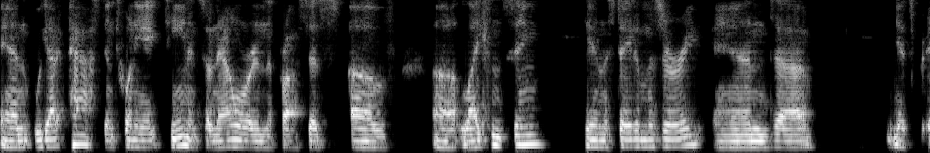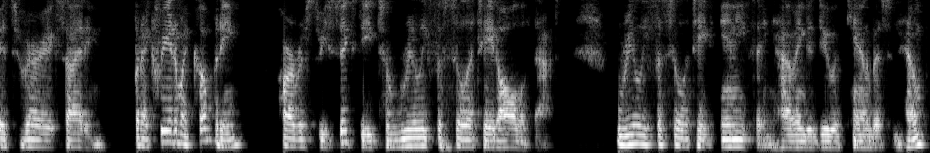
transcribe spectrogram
And we got it passed in 2018. And so now we're in the process of uh, licensing in the state of Missouri, and uh, it's it's very exciting. But I created my company, Harvest 360, to really facilitate all of that, really facilitate anything having to do with cannabis and hemp.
